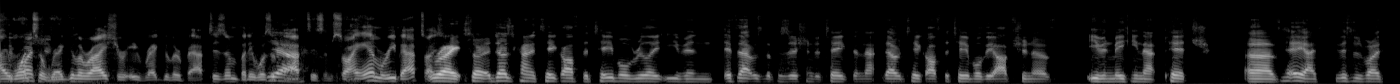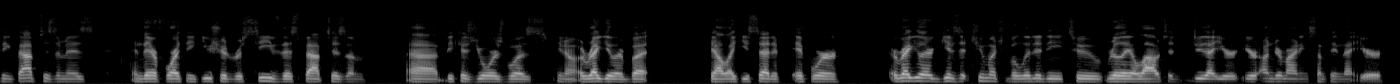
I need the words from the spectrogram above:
I the want question. to regularize your irregular baptism but it was a Yeah. baptism so i am rebaptized Right. So it does kind of take off the table, really, even if that was the position to take, then that, that would take off the table the option of even making that pitch of, hey, I, this is what I think baptism is, and therefore I think you should receive this baptism uh, because yours was, you know, irregular. But yeah, like you said, if, if we're irregular, gives it too much validity to really allow to do that. You're you're undermining something that you're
